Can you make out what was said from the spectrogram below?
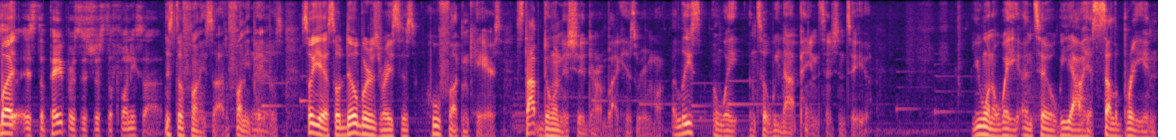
but It's the papers. It's just the funny side. it's the funny side, the funny papers. So yeah, so Dilbert is racist. Who fucking cares? Stop doing this shit during Black History Month. At least wait until we not paying attention to you. You want to wait until we out here celebrating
